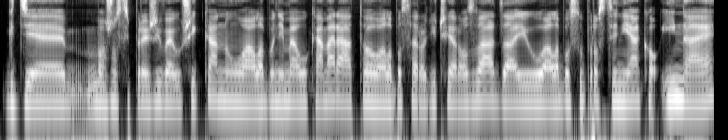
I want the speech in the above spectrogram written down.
kde možno si prežívajú šikanu, alebo nemajú kamarátov, alebo sa rodičia rozvádzajú, alebo sú proste nejako iné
